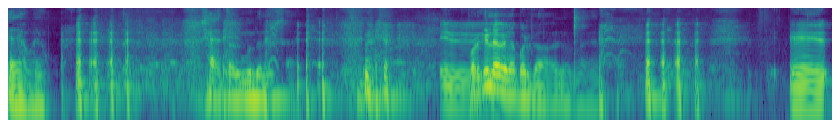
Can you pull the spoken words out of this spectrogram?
Eh, bueno. ya todo el mundo lo sabe. El- ¿Por qué la ve la puerta? No, no. Eh,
